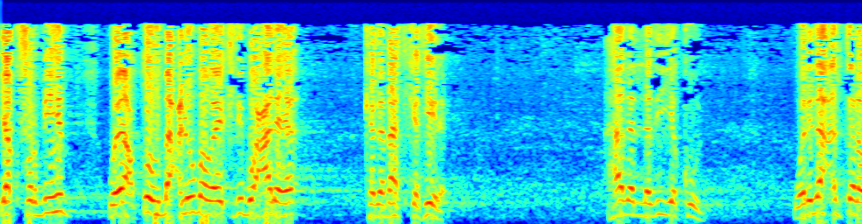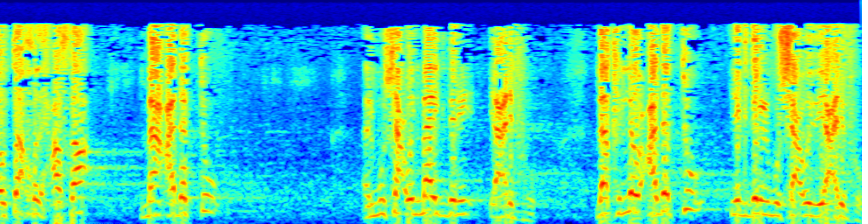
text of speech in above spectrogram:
يكفر بهم ويعطوه معلومة ويكذبوا عليها كذبات كثيرة. هذا الذي يكون. ولذا أنت لو تأخذ حصى ما عددت المشعوذ ما يقدر يعرفه. لكن لو عددت يقدر المشعوذ يعرفه.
